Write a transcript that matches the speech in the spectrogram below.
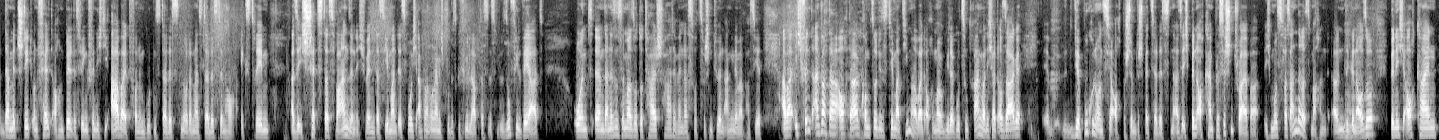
damit steht und fällt auch ein Bild. Deswegen finde ich die Arbeit von einem guten Stylisten oder einer Stylistin auch extrem also ich schätze das wahnsinnig, wenn das jemand ist, wo ich einfach ein unheimlich gutes Gefühl habe. Das ist so viel wert. Und ähm, dann ist es immer so total schade, wenn das so zwischen Tür und Angel immer passiert. Aber ich finde einfach da, auch da kommt so dieses Thema Teamarbeit auch immer wieder gut zum Tragen, weil ich halt auch sage, äh, wir buchen uns ja auch bestimmte Spezialisten. Also ich bin auch kein Precision Driver. Ich muss was anderes machen. Und mhm. genauso bin ich auch kein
